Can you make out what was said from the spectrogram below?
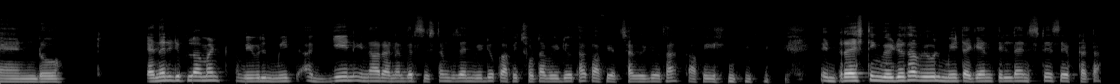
and uh, canary deployment we will meet again in our another system design video काफ़ी छोटा वीडियो था, काफ़ी अच्छा वीडियो था, काफ़ी इंटरेस्टिंग वीडियो था. We will meet again till then stay safe tata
